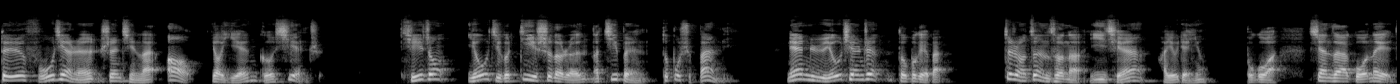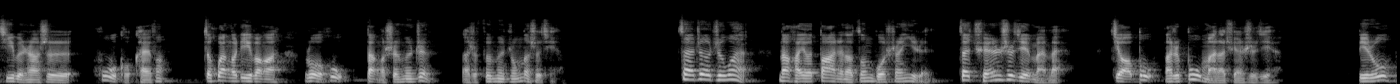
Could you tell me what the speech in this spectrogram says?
对于福建人申请来澳要严格限制，其中有几个地市的人，那基本都不许办理，连旅游签证都不给办。这种政策呢，以前还有点用，不过，现在国内基本上是户口开放，这换个地方啊，落户办个身份证，那是分分钟的事情。在这之外，那还有大量的中国生意人，在全世界买卖，脚步那是布满了全世界。比如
